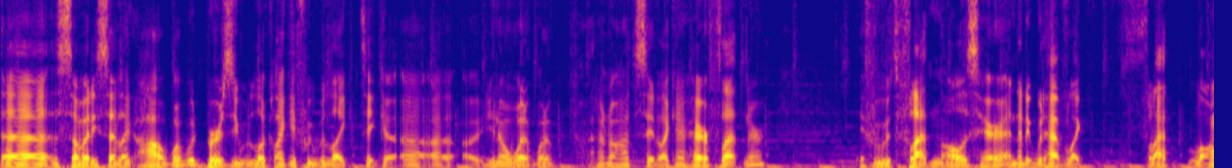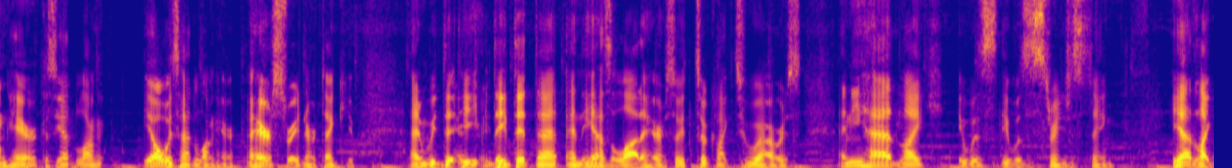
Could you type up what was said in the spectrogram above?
uh somebody said like oh what would Burzy would look like if we would like take a, a, a, a you know what what a, I don't know how to say it, like a hair flattener? If we would flatten all his hair and then he would have like flat long hair because he had long he always had long hair a hair straightener thank you. And we did he, they did that and he has a lot of hair so it took like two hours. And he had like it was it was the strangest thing. He had like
